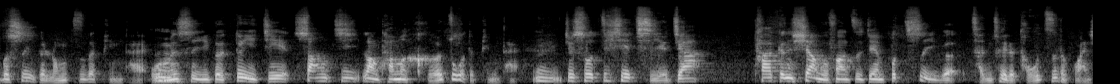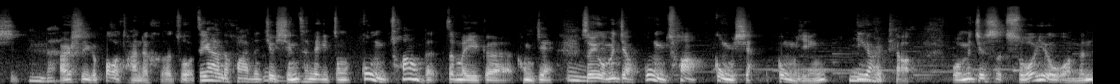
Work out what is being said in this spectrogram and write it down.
不是一个融资的平台，我们是一个对接商机，让他们合作的平台。嗯，就说这些企业家，他跟项目方之间不是一个纯粹的投资的关系，明白而是一个抱团的合作。这样的话呢，就形成了一种共创的这么一个空间。嗯所以我们叫共创、共享、共赢。第二条，我们就是所有我们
